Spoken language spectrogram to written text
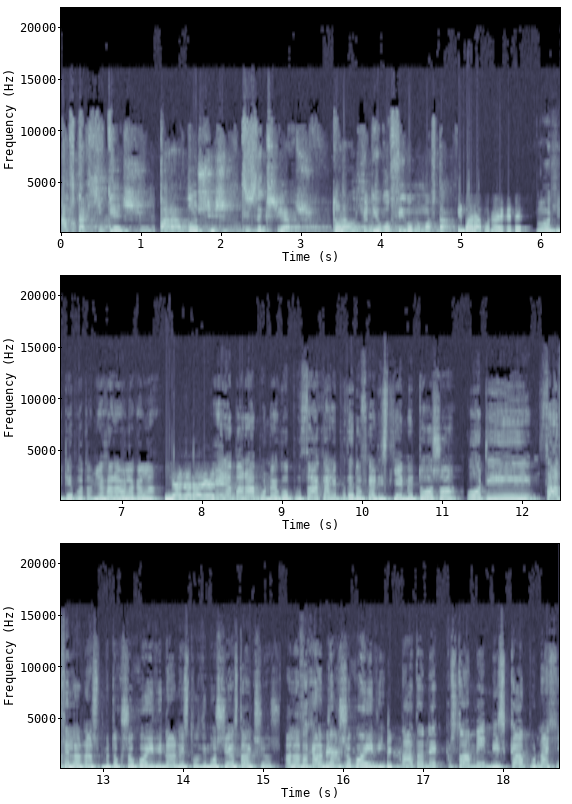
αυταρχικές παραδόσεις της δεξιάς. Τώρα όχι ότι εγώ φύγομαι με αυτά. Τι παράπονο έχετε; Όχι, τίποτα. Μια χαρά, όλα καλά. Μια χαρά, έτσι. Ένα παράπονο εγώ που θα έκανε που δεν το ευχαριστιέμαι τόσο ότι θα ήθελα να πούμε το Χρυσοχοίδη να είναι στο δημοσίας τάξεως. Αλλά θα χάραμε το Χρυσοχοίδη. να ήταν στο αμήνης, κάπου, να έχει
